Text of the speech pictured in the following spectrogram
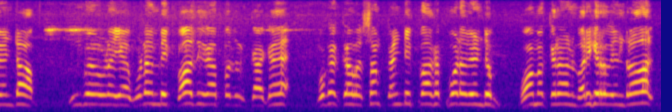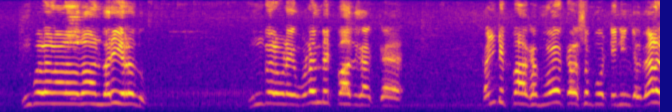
வேண்டாம். உங்களுடைய உடம்பை பாதுகாப்பதற்காக முகக்கவசம் கண்டிப்பாக போட வேண்டும். ஓமக்கரான் வருகிறது என்றால் உங்களால்தான் வருகிறது. உங்களுடைய உடம்பை பாதுகாக்க கண்டிப்பாக முகக்கவசம் போட்டு நீங்கள் வேலை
